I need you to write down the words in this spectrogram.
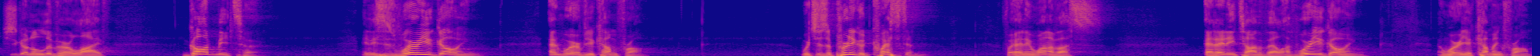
she's going to live her life, God meets her. And he says, Where are you going and where have you come from? Which is a pretty good question for any one of us at any time of our life. Where are you going and where are you coming from?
